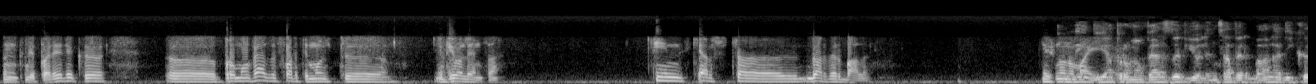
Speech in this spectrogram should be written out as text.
sunt de părere că uh, promovează foarte mult uh, violența, fiind chiar și cea doar verbală. Deci nu numai... Media promovează violența verbală, adică...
